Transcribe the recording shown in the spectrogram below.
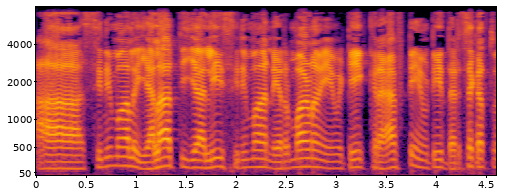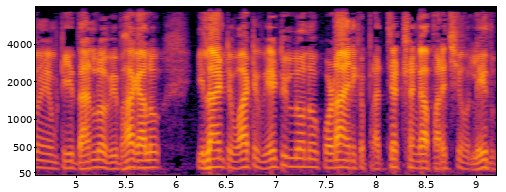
ఆ సినిమాలు ఎలా తీయాలి సినిమా నిర్మాణం ఏమిటి క్రాఫ్ట్ ఏమిటి దర్శకత్వం ఏమిటి దానిలో విభాగాలు ఇలాంటి వాటి వేటిల్లోనూ కూడా ఆయనకి ప్రత్యక్షంగా పరిచయం లేదు.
